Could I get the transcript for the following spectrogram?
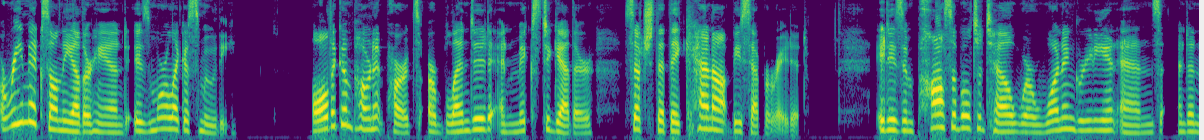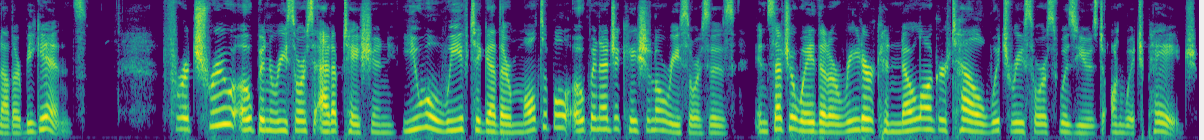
A remix, on the other hand, is more like a smoothie. All the component parts are blended and mixed together such that they cannot be separated. It is impossible to tell where one ingredient ends and another begins. For a true open resource adaptation, you will weave together multiple open educational resources in such a way that a reader can no longer tell which resource was used on which page.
